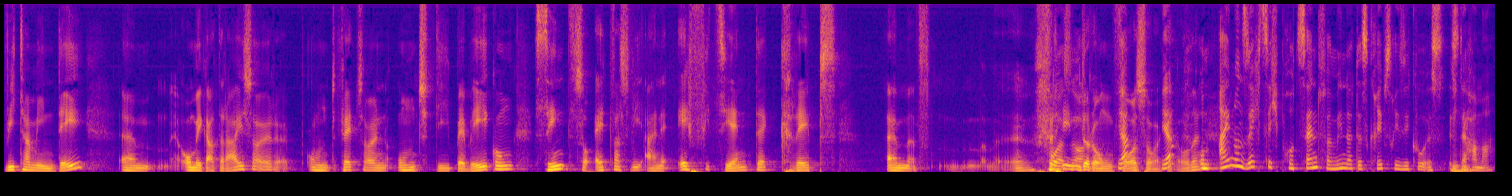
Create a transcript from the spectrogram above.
Vitamin D, ähm, Omega-3-Säure, und Fettsäuren und die Bewegung sind so etwas wie eine effiziente Krebs ähm, äh, Verhinderung, ja, Vorsorge, ja. oder? Um 61 Prozent vermindertes Krebsrisiko ist, ist mhm. der Hammer.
